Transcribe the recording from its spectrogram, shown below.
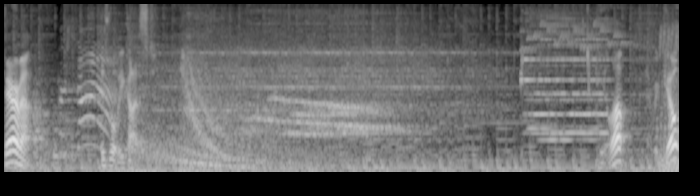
Fair amount is what we caused. Heal up. There we go.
